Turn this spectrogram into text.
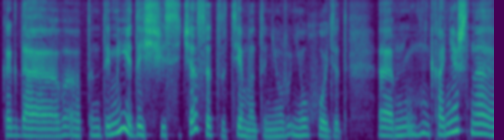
когда пандемия, да еще сейчас эта тема-то не, уходит, эм, конечно,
